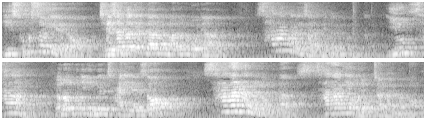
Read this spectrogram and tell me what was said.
이 속성이에요. 제자가 된다는 말은 뭐냐? 사랑하는 사람이 되는 겁니다. 이웃 사랑. 여러분이 있는 자리에서 사랑하는 겁니다. 사랑이 어렵잖아요.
